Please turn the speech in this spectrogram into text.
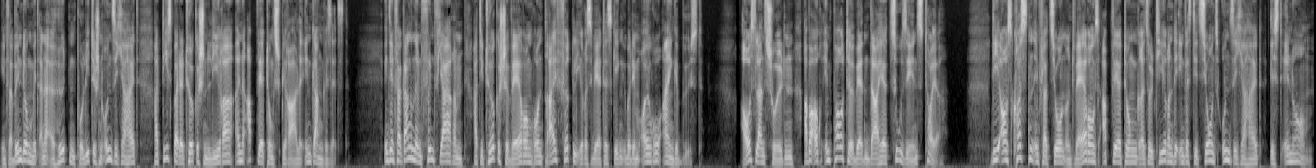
In Verbindung mit einer erhöhten politischen Unsicherheit hat dies bei der türkischen Lira eine Abwertungsspirale in Gang gesetzt. In den vergangenen fünf Jahren hat die türkische Währung rund drei Viertel ihres Wertes gegenüber dem Euro eingebüßt. Auslandsschulden, aber auch Importe werden daher zusehends teuer. Die aus Kosteninflation und Währungsabwertung resultierende Investitionsunsicherheit ist enorm.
